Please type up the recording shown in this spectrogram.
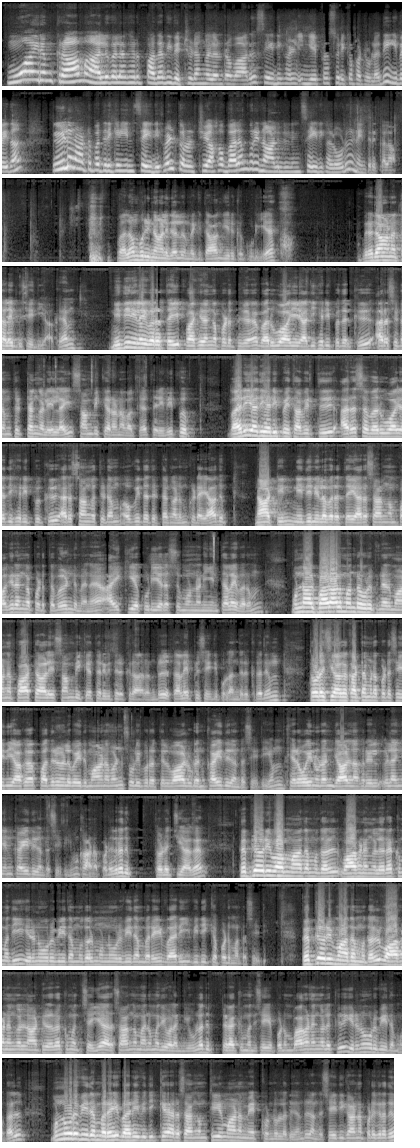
மூவாயிரம் கிராம அலுவலகர் பதவி வெற்றிடங்கள் என்றவாறு செய்திகள் இங்கே பிரசுரிக்கப்பட்டுள்ளது. இவைதான் ஈழ நாட்டு பத்திரிகையின் செய்திகள். தொடர்ச்சியாக வலம்புரி நாளிதழின் செய்திகளோடு இணைந்திருக்கலாம். வலம்புரி நாளிதழ் இன்றைக்கு தாங்கி இருக்கக்கூடிய பிரதான தலைப்பு செய்தியாக நிதி நிலைவரத்தை பகிரங்கப்படுத்துக வருவாயை அதிகரிப்பதற்கு அரசிடம் திட்டங்கள் இல்லை சம்பிக்க ரணவக்க தெரிவிப்பு. வரி அதிகரிப்பை தவிர்த்து அரச வருவாய் அதிகரிப்புக்கு அரசாங்கத்திடம் எவ்வித திட்டங்களும் கிடையாது. நாட்டின் நிதி நிலவரத்தை அரசாங்கம் பகிரங்கப்படுத்த வேண்டும் என ஐக்கிய குடியரசு முன்னணியின் தலைவரும் முன்னாள் பாராளுமன்ற உறுப்பினருமான பாட்டாளி சம்பிக்க தெரிவித்திருக்கிறார் என்று தலைப்பு செய்தி புலந்திருக்கிறது. தொடர்ச்சியாக கட்டமிடப்பட்ட செய்தியாக பதினேழு வயது மாணவன் சுழிபுரத்தில் வாளுடன் கைது என்ற செய்தியும் ஹெரோயினுடன் யாழ் நகரில் இளைஞன் கைது என்ற செய்தியும் காணப்படுகிறது. தொடர்ச்சியாக பிப்ரவரி மாதம் முதல் வாகனங்கள் இறக்குமதி இருநூறு வீதம் முதல் முன்னூறு வீதம் வரை வரி விதிக்கப்படும் என்ற செய்தி. பிப்ரவரி மாதம் முதல் வாகனங்கள் நாட்டில் இறக்குமதி செய்ய அரசாங்கம் அனுமதி வழங்கியுள்ளது. இறக்குமதி செய்யப்படும் வாகனங்களுக்கு இருநூறு வீதம் முதல் முன்னூறு வீதம் வரை வரி விதிக்க அரசாங்கம் தீர்மானம் மேற்கொண்டுள்ளது என்று அந்த செய்தி காணப்படுகிறது.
